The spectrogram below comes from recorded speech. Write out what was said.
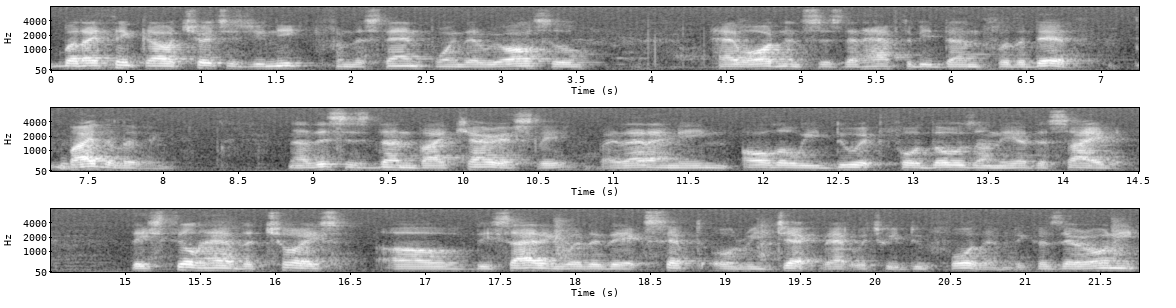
but I think our church is unique from the standpoint that we also have ordinances that have to be done for the dead by the living. Now, this is done vicariously. By that I mean, although we do it for those on the other side, they still have the choice of deciding whether they accept or reject that which we do for them because they're only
